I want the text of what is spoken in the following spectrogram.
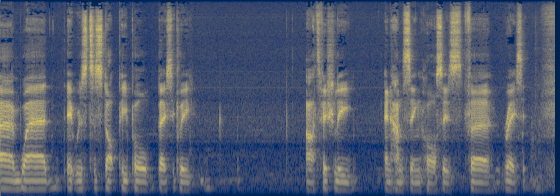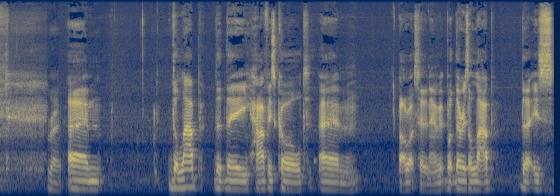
um, where it was to stop people basically artificially enhancing horses for racing. right. Um, the lab that they have is called. Um, I won't say the name of it, but there is a lab that is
